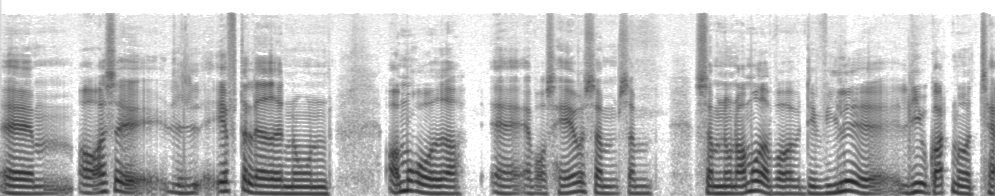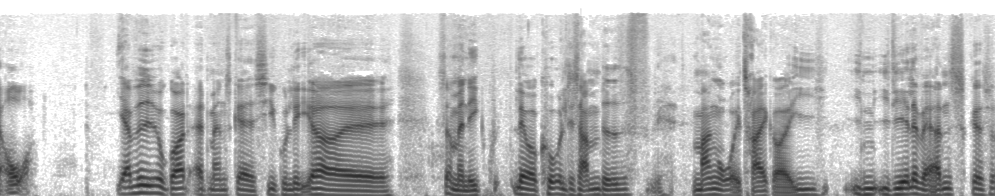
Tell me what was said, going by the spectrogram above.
Øhm, og også øh, efterlade nogle områder af, af vores have, som, som, som nogle områder, hvor det vilde øh, liv godt må tage over. Jeg ved jo godt, at man skal cirkulere, øh, så man ikke laver kål det samme bed mange år i træk, og i, i den ideelle verden skal, så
